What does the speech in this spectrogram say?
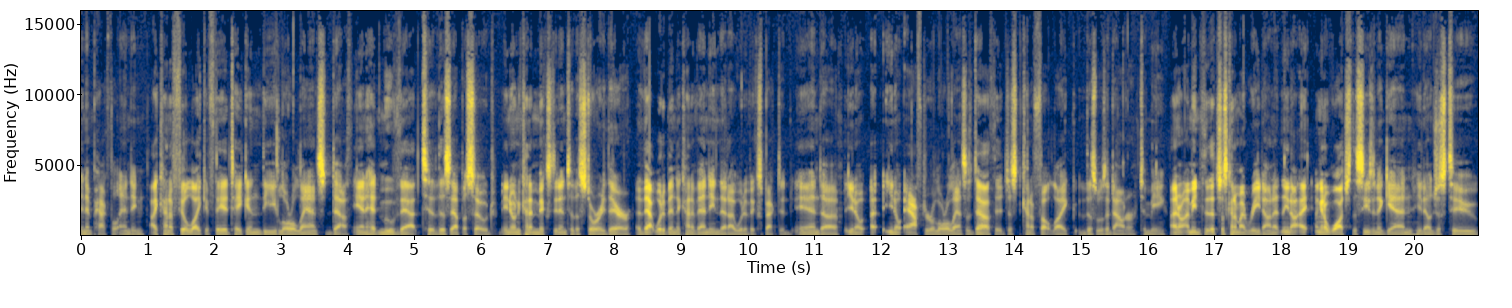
an impactful ending. I kind of feel like if they had taken the Laurel Lance death and had moved that to this episode, you know, and kind of mixed it into the story there, that would have been the kind of ending that I would have expected. And uh, you know, uh, you know, after Laurel Lance's death, it just kind of felt like this was a downer to me. I don't. I mean, that's just kind of my read on it. You know, I, I'm going to watch the season again. You know, just to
